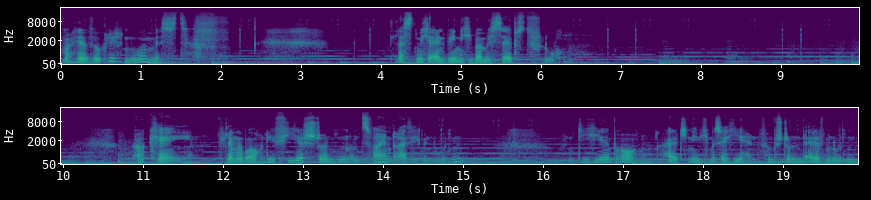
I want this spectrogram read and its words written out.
mache hier wirklich nur Mist. Lasst mich ein wenig über mich selbst fluchen. Okay. Wie lange brauchen die? 4 Stunden und 32 Minuten. Und die hier brauchen... Halt, nee, ich muss ja hier hin. 5 Stunden und 11 Minuten.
